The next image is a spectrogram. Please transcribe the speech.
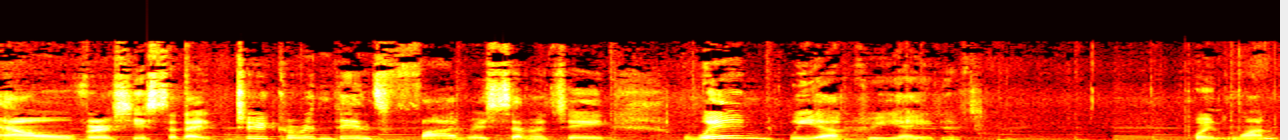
our verse yesterday 2 Corinthians 5, verse 17. When we are created, point one,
